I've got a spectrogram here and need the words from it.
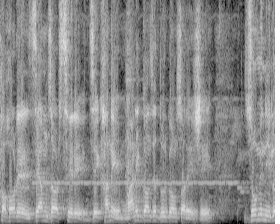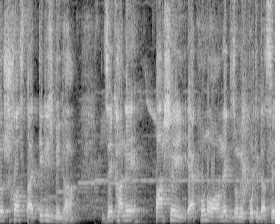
শহরের জ্যামজর ছেড়ে যেখানে মানিকগঞ্জের দুর্গম চরে এসে জমি নিল সস্তায় তিরিশ বিঘা। যেখানে পাশেই এখনও অনেক জমি পতিত আছে।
